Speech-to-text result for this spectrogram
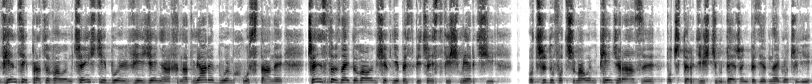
Więcej pracowałem, częściej byłem w więzieniach, nadmiarę byłem chłostany, często znajdowałem się w niebezpieczeństwie śmierci. Od Żydów otrzymałem pięć razy po czterdzieści uderzeń bez jednego, czyli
